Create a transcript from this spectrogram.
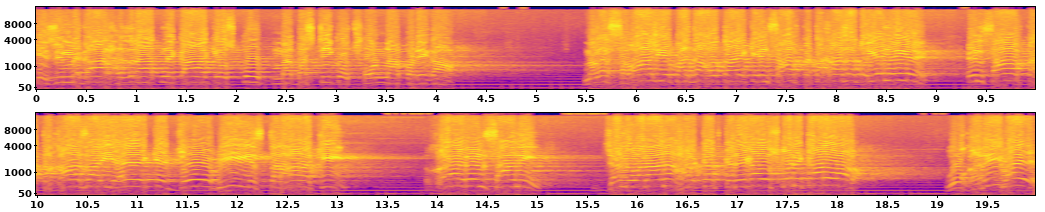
के जिम्मेदार हजरात ने कहा कि उसको मैं बस्ती को छोड़ना पड़ेगा। मगर सवाल यह पैदा होता है कि इंसाफ का तकाजा तो यह नहीं है इंसाफ का तकाजा यह है कि जो भी इस तरह की गैर इंसानी जनवराना हरकत करेगा, उसको निकालो आप। वो गरीब है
